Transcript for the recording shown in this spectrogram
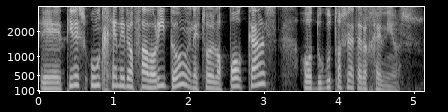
Eh, ¿Tienes un género favorito en esto de los podcasts o tus gustos son heterogéneos?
